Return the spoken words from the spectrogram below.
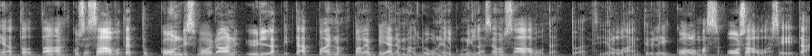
ja tota, kun se saavutettu kondis voidaan ylläpitää paino, paljon pienemmällä duunilla kuin millä se on saavutettu, että jollain tyyli kolmas osalla siitä,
